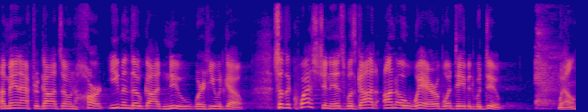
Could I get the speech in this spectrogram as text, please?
a man after God's own heart, even though God knew where he would go. So the question is was God unaware of what David would do? Well,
